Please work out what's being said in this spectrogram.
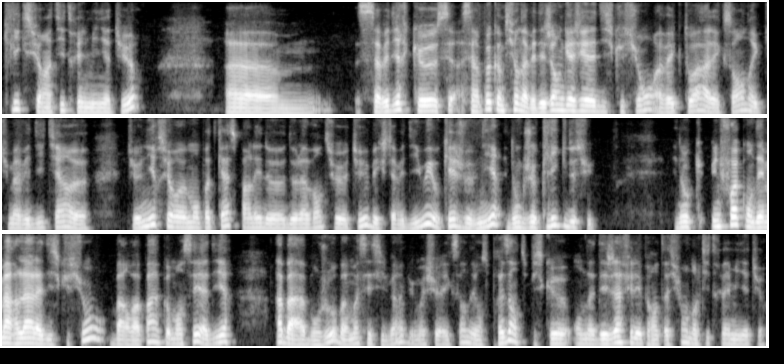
clique sur un titre et une miniature, ça veut dire que c'est un peu comme si on avait déjà engagé la discussion avec toi, Alexandre, et que tu m'avais dit: «Tiens, tu veux venir sur mon podcast parler de, la vente sur YouTube et que je t'avais dit oui, ok, je veux venir. donc je clique dessus. Et donc une fois qu'on démarre là la discussion, bah, on va pas commencer à dire ah bah bonjour, bah moi c'est Sylvain, puis moi je suis Alexandre et on se présente puisque on a déjà fait les présentations dans le titre et la miniature.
